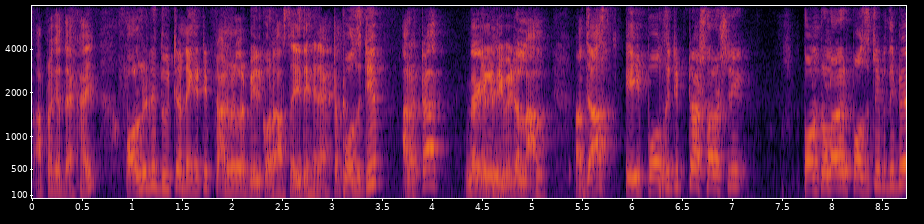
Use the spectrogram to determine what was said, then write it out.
আপনাকে দেখাই অলরেডি দুইটা নেগেটিভ টার্মিনাল বের করা আছে। এই দেখেন একটা পজিটিভ আর একটা নেগেটিভ এটা লাল। আচ্ছা। জাস্ট এই পজিটিভটা সরাসরি কন্ট্রোলারের পজিটিভ দিবে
